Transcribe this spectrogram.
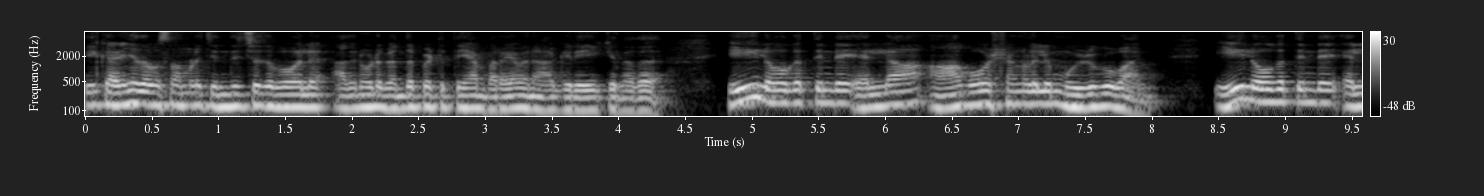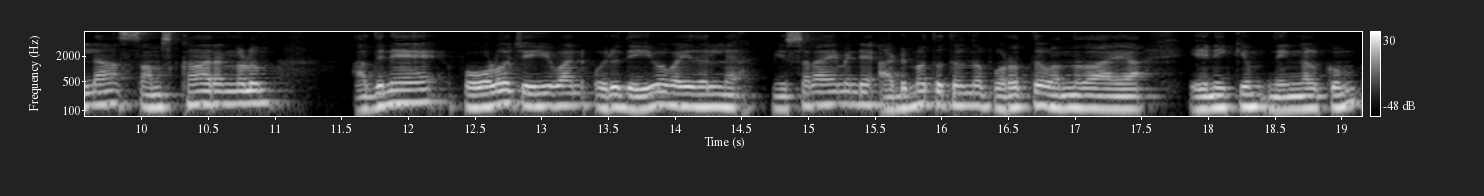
ഈ കഴിഞ്ഞ ദിവസം നമ്മൾ ചിന്തിച്ചതുപോലെ അതിനോട് ബന്ധപ്പെട്ട് ഞാൻ പറയാൻ ആഗ്രഹിക്കുന്നത്. ഈ ലോകത്തിന്റെ എല്ലാ ആഘോഷങ്ങളിലും മുഴുകുവാൻ ഈ ലോകത്തിന്റെ എല്ലാ സംസ്കാരങ്ങളും അതിനെ ഫോളോ ചെയ്യുവാൻ ഒരു ദൈവ പൈതലിന് മിസ്രൈമിന്റെ അടിമത്വത്തിൽ നിന്ന് പുറത്തു വന്നതായ എനിക്കും നിങ്ങൾക്കും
